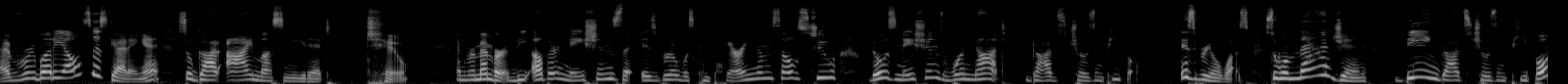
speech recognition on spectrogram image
everybody else is getting it. So, God, I must need it too. And remember, the other nations that Israel was comparing themselves to, those nations were not God's chosen people. Israel was. So imagine being God's chosen people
